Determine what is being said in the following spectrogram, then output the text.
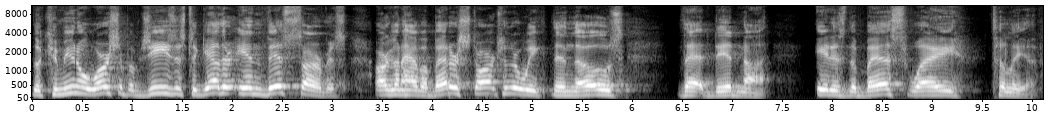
the communal worship of Jesus together in this service are going to have a better start to their week than those that did not. It is the best way to live.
